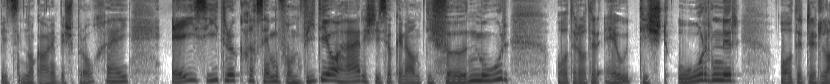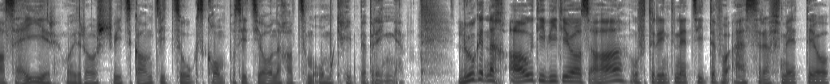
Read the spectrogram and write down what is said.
jetzt noch gar nicht besprochen haben. Eins eindrückliches vom Video her ist die sogenannte Föhnmauer oder, oder älteste Urner oder der Laseier, der in der Ostschweiz ganze Zugskompositionen zum Umkippen bringen kann. Schaut nach all die Videos an auf der Internetseite von SRF Meteo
